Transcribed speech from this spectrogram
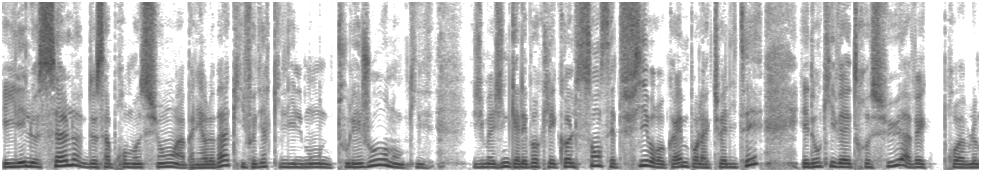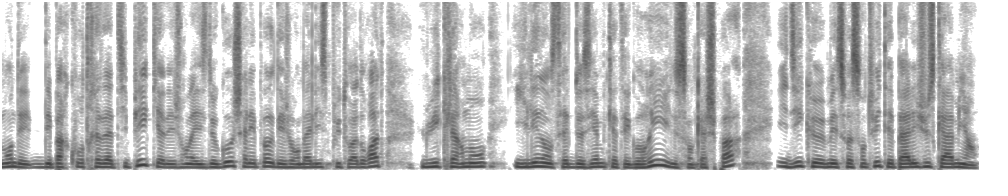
Et il est le seul de sa promotion à pas lire le bac. Il faut dire qu'il lit le monde tous les jours. Donc j'imagine qu'à l'époque, l'école sent cette fibre quand même pour l'actualité. Et donc il va être reçu avec probablement des, des parcours très atypiques. Il y a des journalistes de gauche à l'époque, des journalistes plutôt à droite. Lui, clairement, il est dans cette deuxième catégorie. Il ne s'en cache pas. Il dit que mai 68 n'est pas allé jusqu'à Amiens.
